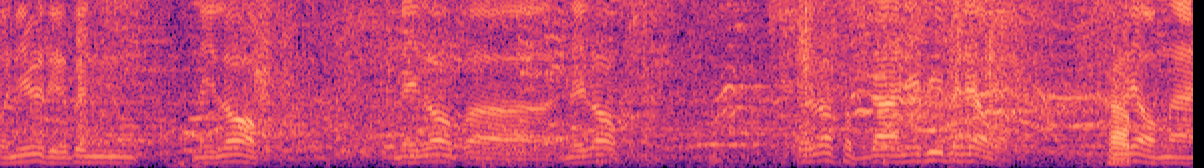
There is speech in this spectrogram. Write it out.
วันนี้ก็ถือเป็นในรอบในรอบเอ่อในรอบในรอบสัปดาห์นี้ที่ไม่ได้ออกครับไม่ได้ออกงาน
